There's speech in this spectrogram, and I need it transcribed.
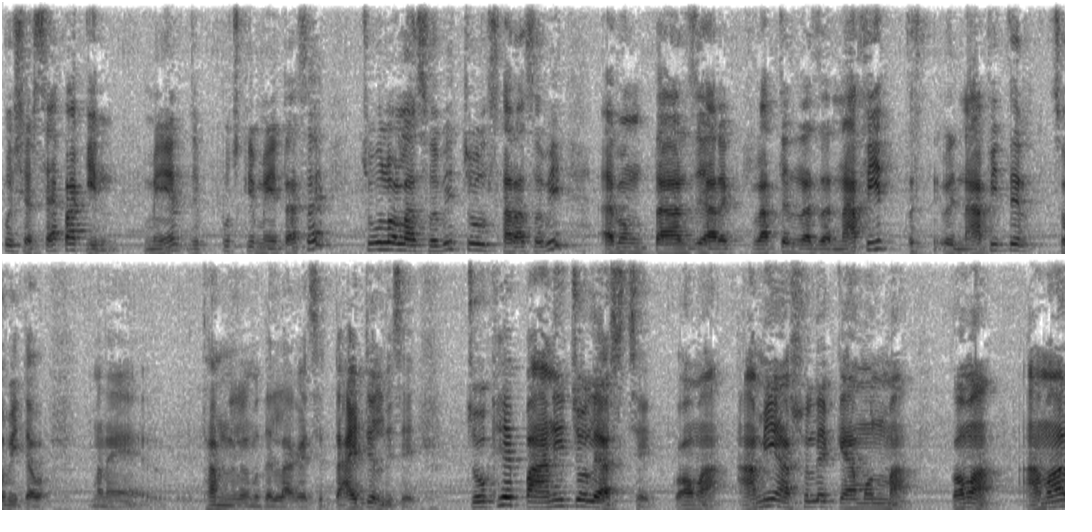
পয়সার স্যাপাকিন মেয়ের, যে পুচকে মেয়েটা আছে চুলওয়ালা ছবি, চুল সারা ছবি এবং তার যে আরেক রাতের রাজা নাফিত, ওই নাফিতের ছবিটাও মানে থামনেলের মধ্যে লাগাইছে টাইটেল দিছে। চোখে পানি চলে আসছে, কমা, আমি আসলে কেমন মা? কমা, আমার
